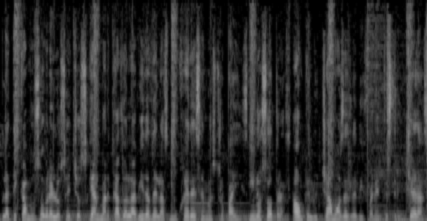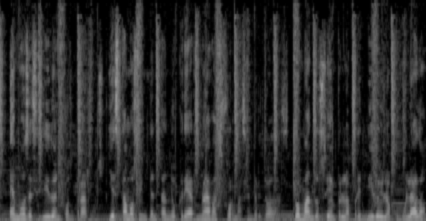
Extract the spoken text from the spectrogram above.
platicamos sobre los hechos que han marcado la vida de las mujeres en nuestro país y nosotras, aunque luchamos desde diferentes trincheras, hemos decidido encontrarnos y estamos intentando crear nuevas formas entre todas, tomando siempre lo aprendido y lo acumulado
